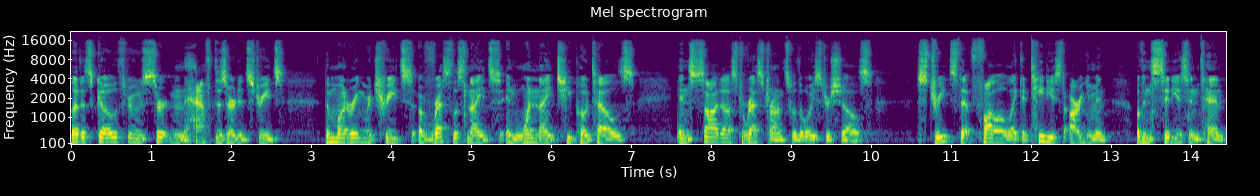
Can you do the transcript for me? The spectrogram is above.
Let us go through certain half deserted streets, the muttering retreats of restless nights in one night cheap hotels, and sawdust restaurants with oyster shells. Streets that follow like a tedious argument of insidious intent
